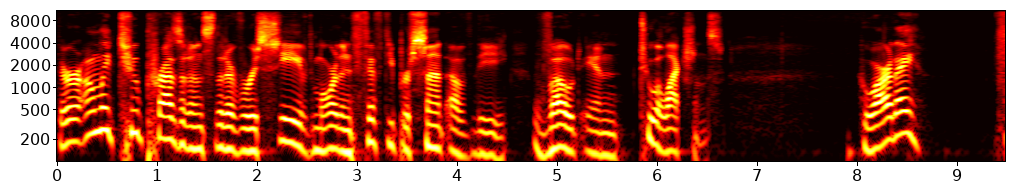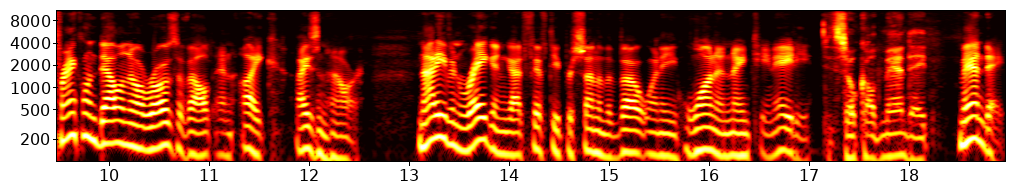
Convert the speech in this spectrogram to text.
there are only two presidents that have received more than 50% of the vote in two elections. Who are they? Franklin Delano Roosevelt and Ike Eisenhower. Not even Reagan got 50% of the vote when he won in 1980. The so-called mandate. Mandate.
